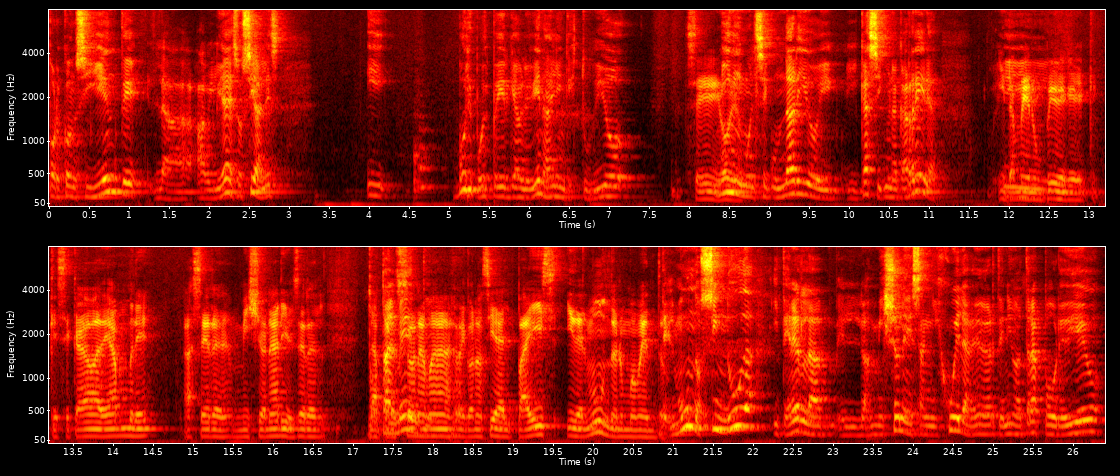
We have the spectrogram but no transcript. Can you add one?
por consiguiente las habilidades sociales y vos le podés pedir que hable bien a alguien que estudió Sí, mínimo obvio. el secundario y, y casi que una carrera. Y también un pibe que, que- que se cagaba de hambre a ser eh, millonario y ser el- la Totalmente. persona más reconocida del país y del mundo en un momento. del mundo sin duda y tener la- los millones de sanguijuelas que debe haber tenido atrás, pobre Diego.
